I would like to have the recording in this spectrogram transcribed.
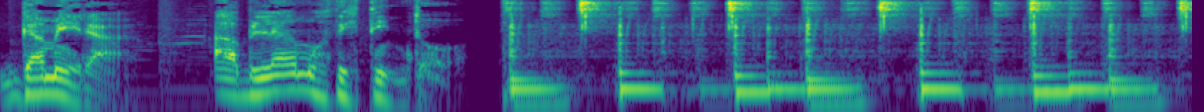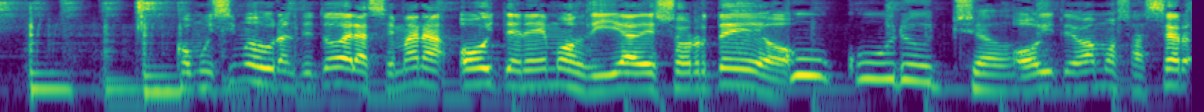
Gamera. Hablamos distinto. Como hicimos durante toda la semana, hoy tenemos día de sorteo. Cucurucho. Hoy te vamos a hacer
